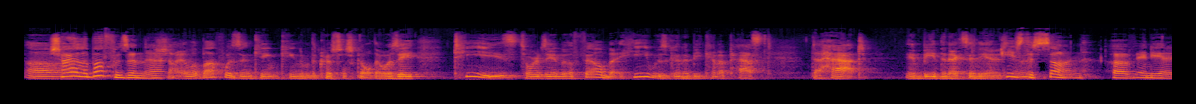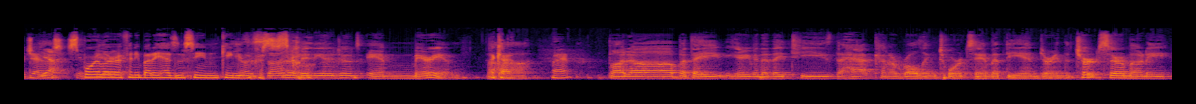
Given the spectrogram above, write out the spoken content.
Uh, Shia LaBeouf was in that. Shia LaBeouf was in King, Kingdom of the Crystal Skull. There was a tease towards the end of the film that he was going to be kind of past the hat and be the next Indiana Jones. He's the son of Indiana Jones. Yeah, Spoiler Marion. if anybody hasn't seen Kingdom He's of the Crystal Skull. He's the son of Indiana Jones and Marion. Okay, Uh, right. But uh, but they you know even though they tease the hat kind of rolling towards him at the end during the church ceremony,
